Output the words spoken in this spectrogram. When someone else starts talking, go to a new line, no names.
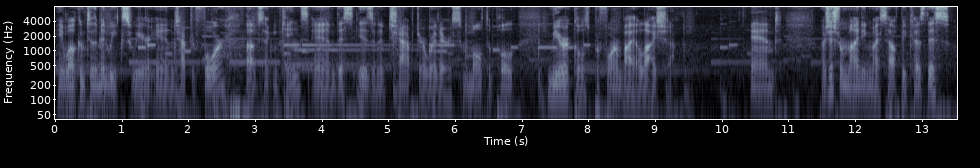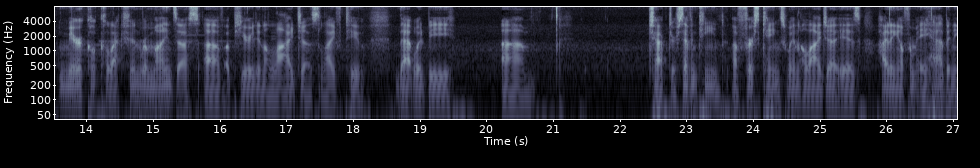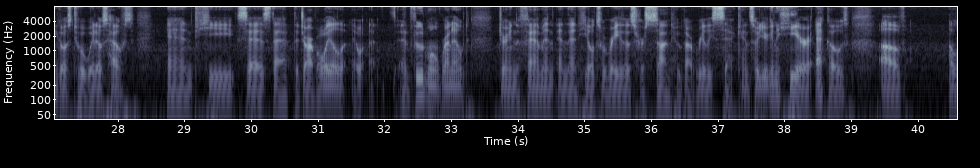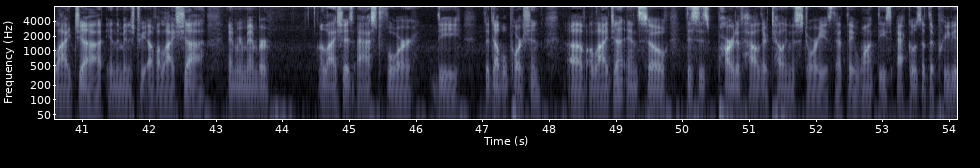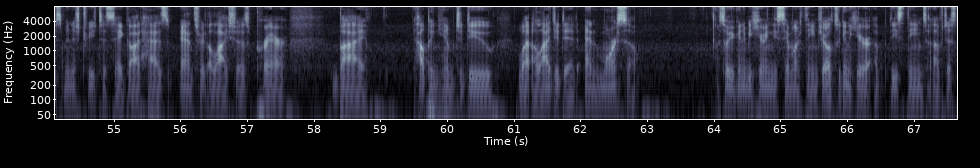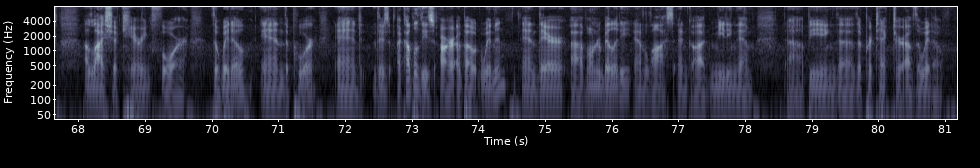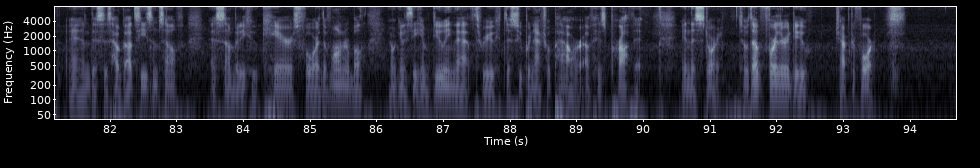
Hey, welcome to the midweeks. We're in chapter 4 of Second Kings, and this is in a chapter where there's multiple miracles performed by Elisha. And I was just reminding myself because this miracle collection reminds us of a period in Elijah's life too. That would be um, chapter 17 of First Kings when Elijah is hiding out from Ahab and he goes to a widow's house and he says that the jar of oil uh, and food won't run out during the famine, and then he also raises her son who got really sick. And so you're going to hear echoes of Elijah in the ministry of Elisha. And remember, Elisha is asked for the the double portion of Elijah. And so this is part of how they're telling the story is that they want these echoes of the previous ministry to say God has answered Elisha's prayer by helping him to do what Elijah did and more so. So you're going to be hearing these similar themes. You're also going to hear uh, these themes of just Elisha caring for the widow and the poor. And there's a couple of these are about women and their uh, vulnerability and loss, and God meeting them, uh, being the the protector of the widow. And this is how God sees himself as somebody who cares for the vulnerable. And we're going to see him doing that through the supernatural power of his prophet in this story. So without further ado, chapter 4.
